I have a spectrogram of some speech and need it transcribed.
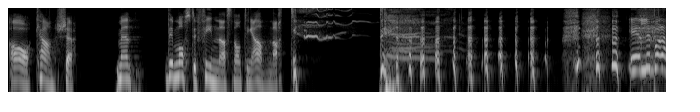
Ja, kanske. Men det måste finnas någonting annat. Det... Eller bara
